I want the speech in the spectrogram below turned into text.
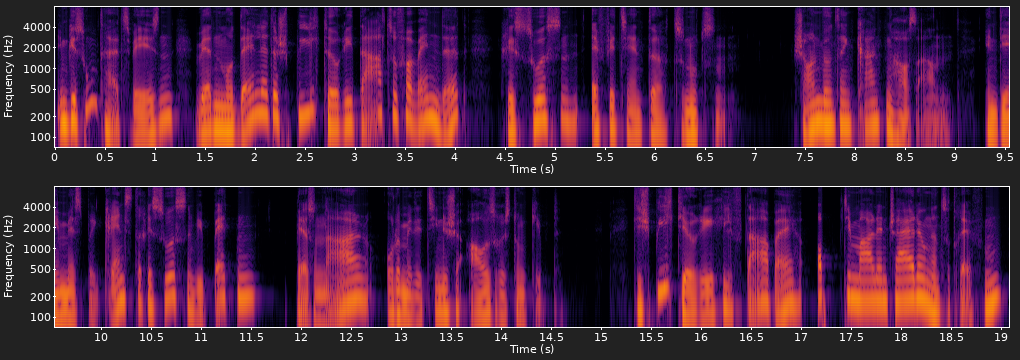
Im Gesundheitswesen werden Modelle der Spieltheorie dazu verwendet, Ressourcen effizienter zu nutzen. Schauen wir uns ein Krankenhaus an, in dem es begrenzte Ressourcen wie Betten, Personal oder medizinische Ausrüstung gibt. Die Spieltheorie hilft dabei, optimale Entscheidungen zu treffen,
